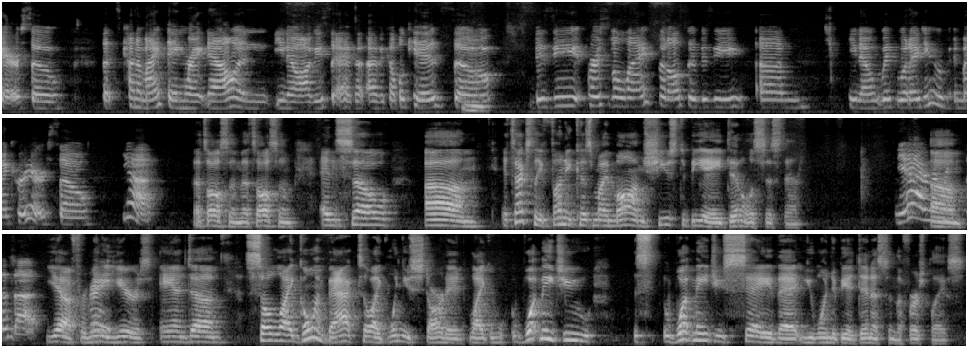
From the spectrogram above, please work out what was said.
chair. So that's kind of my thing right now. And, you know, obviously I have, I have a couple kids, so Mhm. busy personal life, but also busy, um, you know, with what I do in my career. So, yeah. That's awesome. That's awesome. And so um, it's actually funny because my mom, she used to be a dental assistant. Yeah, I remember Um, that. Yeah, for many Right. years. And um, so, like going back to like when you started, like what made you, what made you say that you wanted to be a dentist in the first place?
